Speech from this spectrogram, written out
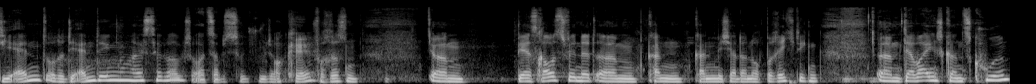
The End oder The Ending heißt der, glaube ich. Oh, jetzt habe ich es wieder Okay. verrissen. Ähm, wer es rausfindet, ähm, kann, kann mich ja dann noch berichtigen. Ähm, der war eigentlich ganz cool.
